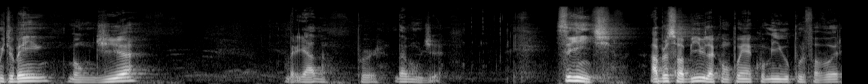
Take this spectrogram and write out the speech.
Muito bem, bom dia. Obrigado por dar bom dia. Seguinte, abra sua Bíblia, acompanha comigo, por favor,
